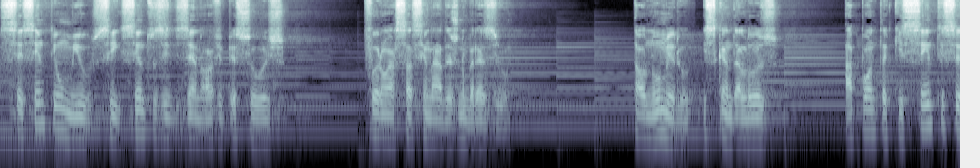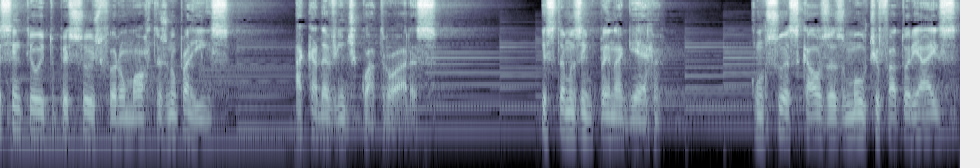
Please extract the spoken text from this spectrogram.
61.619 pessoas foram assassinadas no Brasil. Tal número escandaloso aponta que 168 pessoas foram mortas no país a cada 24 horas. Estamos em plena guerra. Com suas causas multifatoriais,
